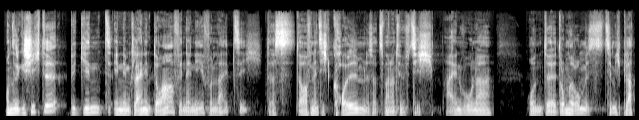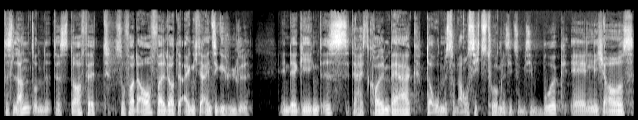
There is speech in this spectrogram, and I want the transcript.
Unsere Geschichte beginnt in einem kleinen Dorf in der Nähe von Leipzig. Das Dorf nennt sich Kolm, das hat 250 Einwohner. Und äh, drumherum ist ziemlich plattes Land und das Dorf fällt sofort auf, weil dort eigentlich der einzige Hügel in der Gegend ist. Der heißt Kollenberg. Da oben ist so ein Aussichtsturm, der sieht so ein bisschen burgähnlich aus.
